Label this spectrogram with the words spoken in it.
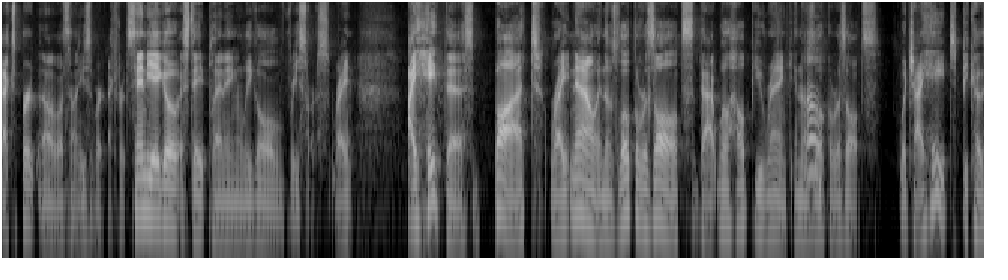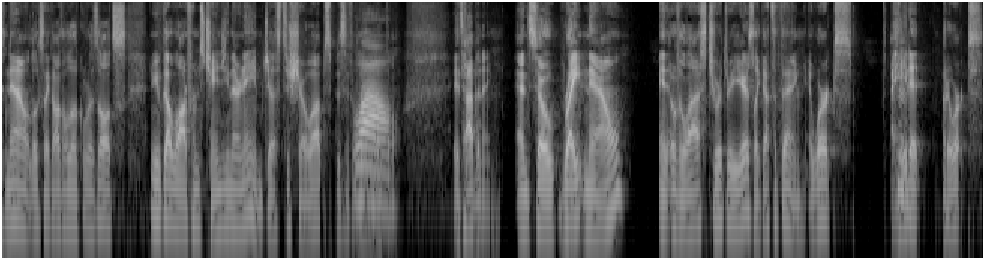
Expert, oh, let's not use the word expert, San Diego Estate Planning Legal Resource, right? I hate this, but right now in those local results, that will help you rank in those Oh. local results, which I hate because now it looks like all the local results, and you've got law firms changing their name just to show up specifically Wow. local. It's happening. And so right now, and over the last two or three years, like that's a thing. It works. I hate it, but it works.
